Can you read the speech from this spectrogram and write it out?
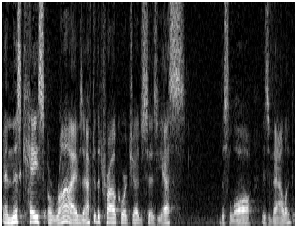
And this case arrives after the trial court judge says, yes, this law is valid.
